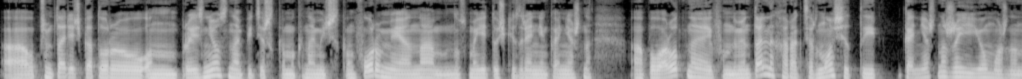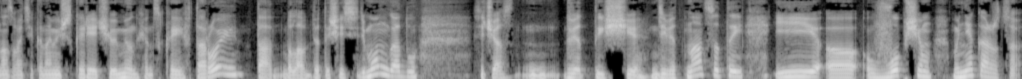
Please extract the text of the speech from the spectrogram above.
А, в общем, та речь, которую он произнес на Питерском экономическом форуме, она, ну, с моей точки зрения, конечно, а, поворотная и фундаментальный характер носит, и, конечно же, ее можно назвать экономической речью Мюнхенской второй, та была в 2007 году, сейчас 2019, и, э, в общем, мне кажется,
